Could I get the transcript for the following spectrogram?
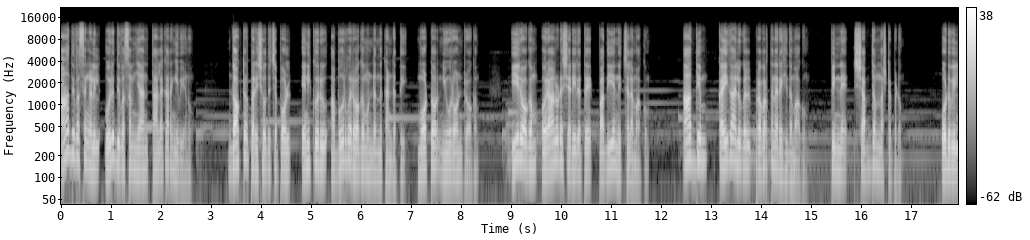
ആ ദിവസങ്ങളിൽ ഒരു ദിവസം ഞാൻ തലകറങ്ങി വീണു. ഡോക്ടർ പരിശോധിച്ചപ്പോൾ എനിക്കൊരു അപൂർവ രോഗമുണ്ടെന്ന് കണ്ടെത്തി മോട്ടോർ ന്യൂറോൺ രോഗം. ഈ രോഗം ഒരാളുടെ ശരീരത്തെ പതിയെ നിശ്ചലമാക്കും. ആദ്യം കൈകാലുകൾ പ്രവർത്തനരഹിതമാകും പിന്നെ ശബ്ദം നഷ്ടപ്പെടും. ഒടുവിൽ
